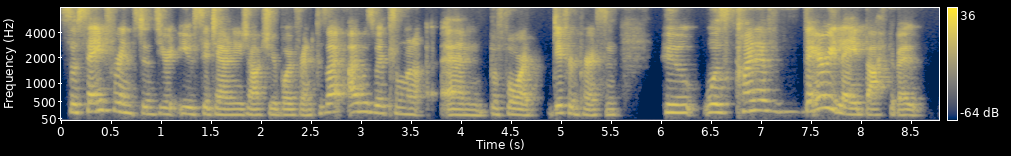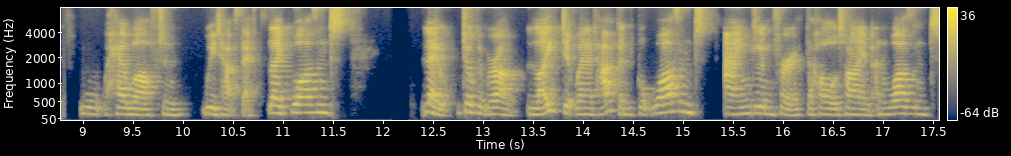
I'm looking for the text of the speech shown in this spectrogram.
So say for instance you you sit down and you talk to your boyfriend because I, I was with someone um before a different person who was kind of very laid back about how often we'd have sex. Like, wasn't, no, don't get me wrong, liked it when it happened, but wasn't angling for it the whole time and wasn't,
